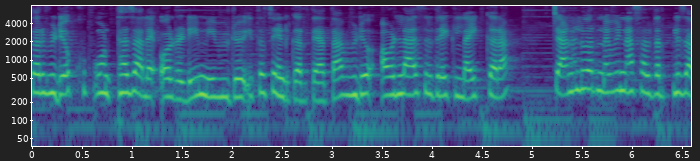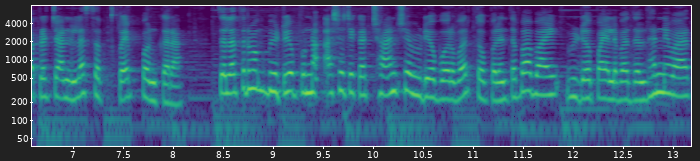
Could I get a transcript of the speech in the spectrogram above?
तर व्हिडिओ खूप मोठा झाला आहे ऑलरेडी मी व्हिडिओ इथंच एंड करते आता. व्हिडिओ आवडला असेल तर एक लाईक करा. चॅनलवर नवीन असाल तर प्लीज आपल्या चॅनलला सबस्क्राईब पण करा. चला तर मग भेटूया पुन्हा अशाच एका छानशा व्हिडिओबरोबर तोपर्यंत बाय व्हिडिओ पाहिल्याबद्दल धन्यवाद.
